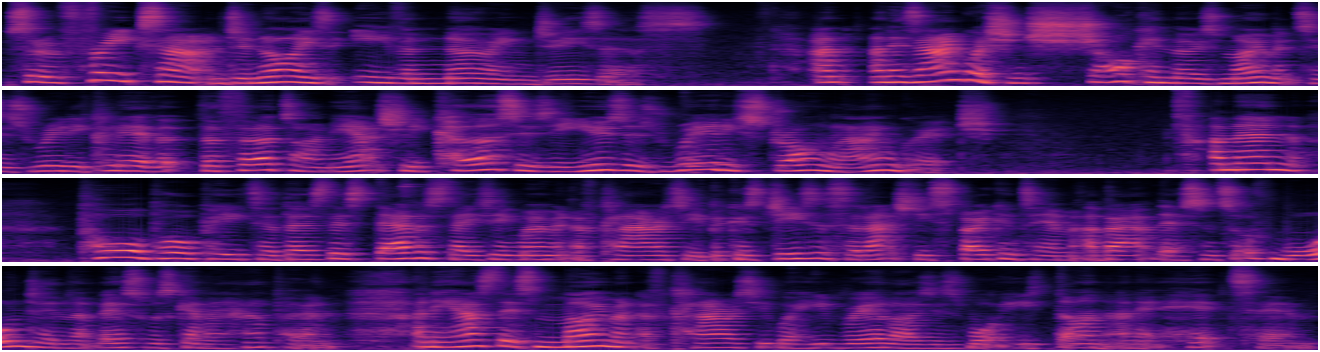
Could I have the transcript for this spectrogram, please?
sort of freaks out and denies even knowing Jesus. And, and his anguish and shock in those moments is really clear that the third time he actually curses, he uses really strong language. And then, poor, poor Peter, there's this devastating moment of clarity because Jesus had actually spoken to him about this and sort of warned him that this was going to happen. And he has this moment of clarity where he realizes what he's done and it hits him.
